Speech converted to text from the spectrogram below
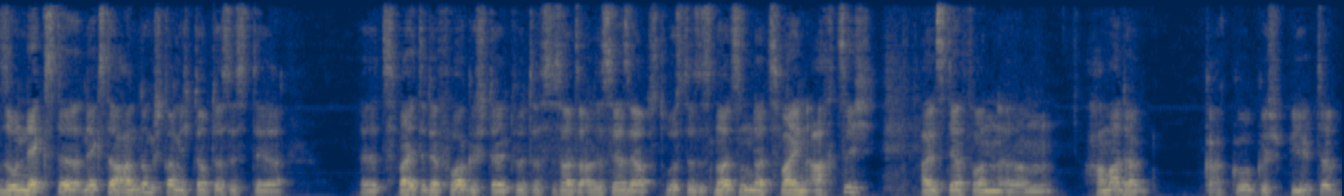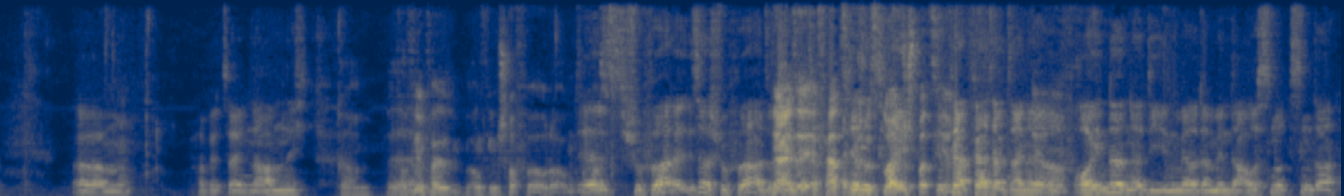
So, nächste, nächster Handlungsstrang, ich glaube, das ist der äh, zweite, der vorgestellt wird. Das ist also alles sehr, sehr abstrus. Das ist 1982, als der von ähm, Hamada Gakko gespielte, ähm, ich habe jetzt seinen Namen nicht. Ähm, ist ähm, auf jeden Fall irgendwie ein Chauffeur oder irgendwas. Er ist Chauffeur, ist er Chauffeur? Also ja, also er fährt zumindest zwei, Leute spazieren. Er fährt halt seine ja. Freunde, ne, die ihn mehr oder minder ausnutzen da,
